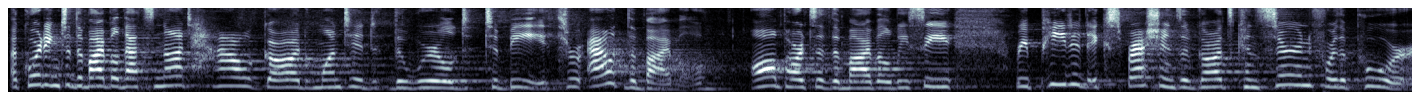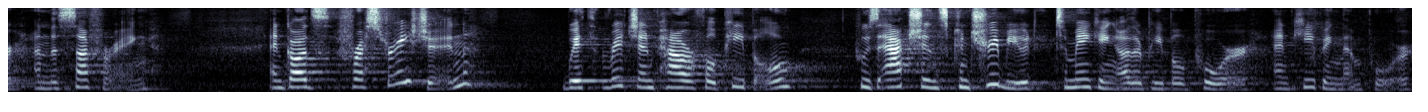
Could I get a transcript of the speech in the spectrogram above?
According to the Bible, that's not how God wanted the world to be. Throughout the Bible, all parts of the Bible, we see repeated expressions of God's concern for the poor and the suffering, and God's frustration with rich and powerful people whose actions contribute to making other people poor and keeping them poor.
